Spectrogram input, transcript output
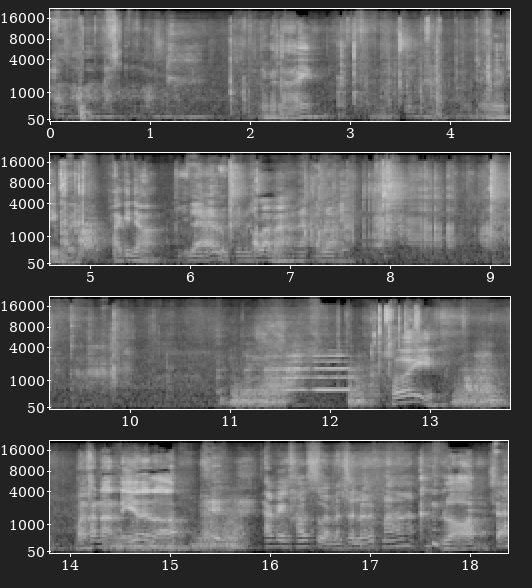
เอาสอนไหมเอาสอนไหมไม่เป็นไร กินเออจิ้มเลยไทยกินยัง อีกแล้วหนูกินมันอร่อยไหม นะอร่อยเฮ้ย มันขนาดนี้เลยเหรอ ถ้าเป็นข้าวสวยมันจะเลิศมาก เหรอ ใช่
